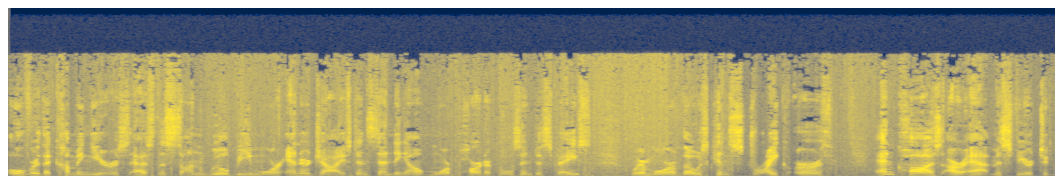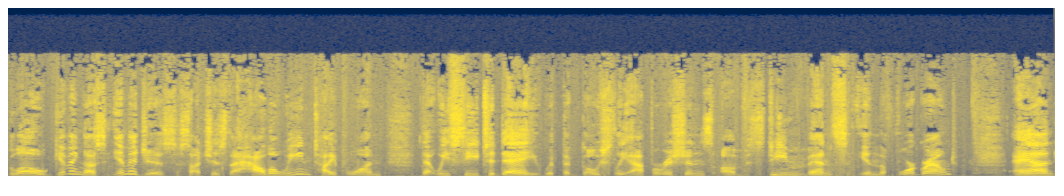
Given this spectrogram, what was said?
over the coming years as the sun will be more energized and sending out more particles into space where more of those can strike Earth and cause our atmosphere to glow, giving us images such as the Halloween type one that we see today with the ghostly apparitions of steam vents in the foreground and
